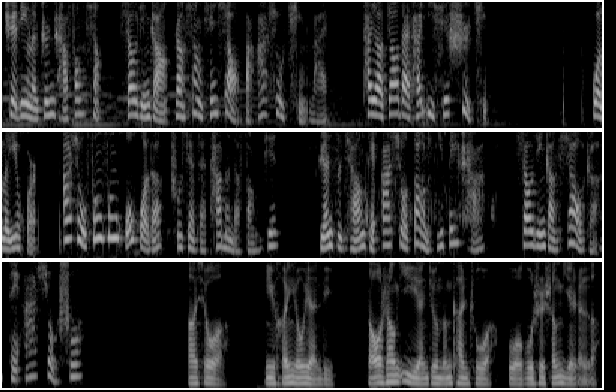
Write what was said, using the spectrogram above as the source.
确定了侦查方向，肖警长让向天笑把阿秀请来，他要交代他一些事情。过了一会儿，阿秀风风火火地出现在他们的房间。袁子强给阿秀倒了一杯茶，肖警长笑着对阿秀说：“阿秀啊，你很有眼力，早上一眼就能看出啊，我不是生意人了。”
